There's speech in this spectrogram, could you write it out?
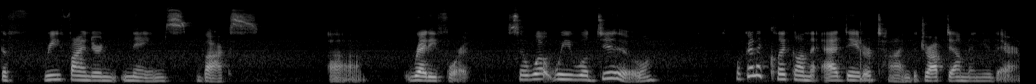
the refinder names box uh, ready for it. So what we will do, we're going to click on the add date or time, the drop down menu there.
